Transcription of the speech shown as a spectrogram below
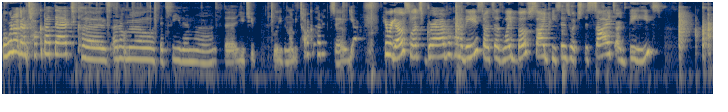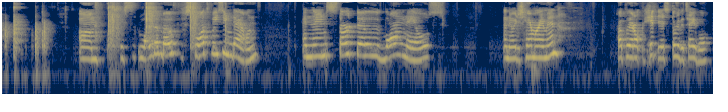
But we're not going to talk about that because I don't know if it's even, uh, if the YouTube will even let me talk about it. So, yeah. Here we go. So, let's grab one of these. So, it says lay both side pieces, which the sides are these. Um, lay them both slots facing down. And then start the long nails. And then we just hammer them in. Hopefully I don't hit this through the table.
